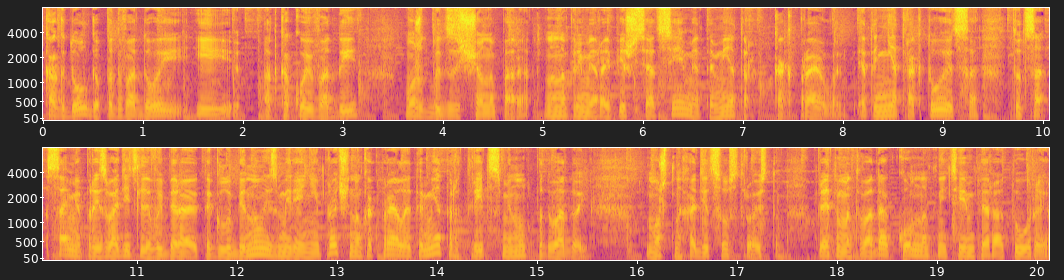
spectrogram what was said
как долго под водой и от какой воды может быть защищен аппарат. Ну, например, IP67 это метр, как правило. Это не трактуется. Тут сами производители выбирают и глубину измерения и прочее, но, как правило, это метр 30 минут под водой может находиться устройство. При этом это вода комнатной температуры.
